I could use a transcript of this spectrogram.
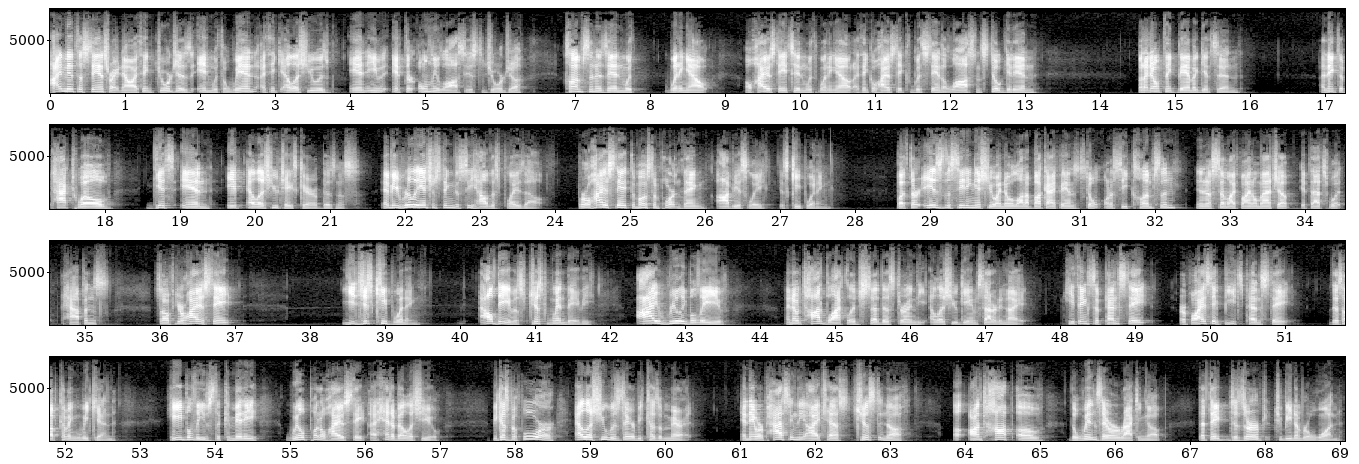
I'm at the stance right now. I think Georgia is in with a win. I think LSU is in, even if their only loss is to Georgia. Clemson is in with winning out. Ohio State's in with winning out. I think Ohio State could withstand a loss and still get in. But I don't think Bama gets in. I think the Pac 12 gets in if LSU takes care of business. It'd be really interesting to see how this plays out. For Ohio State, the most important thing, obviously, is keep winning. But there is the seeding issue. I know a lot of Buckeye fans don't want to see Clemson in a semifinal matchup if that's what happens. So if you're Ohio State, you just keep winning. Al Davis, just win, baby. I really believe, I know Todd Blackledge said this during the LSU game Saturday night. He thinks if Penn State, or if Ohio State beats Penn State this upcoming weekend, he believes the committee will put Ohio State ahead of LSU because before, LSU was there because of merit. And they were passing the eye test just enough uh, on top of the wins they were racking up that they deserved to be number one.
